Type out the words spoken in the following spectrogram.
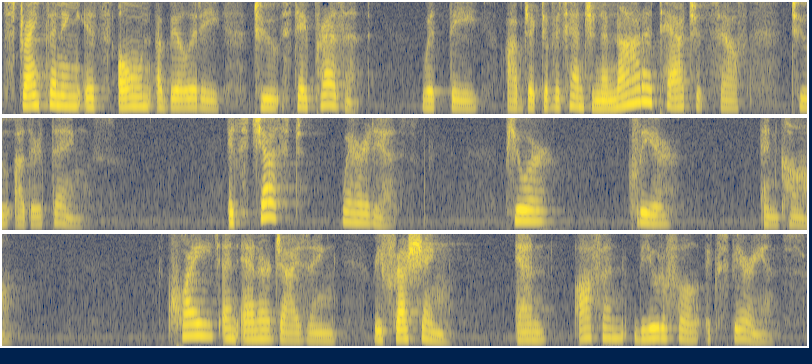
strengthening its own ability to stay present with the object of attention and not attach itself to other things. It's just where it is pure, clear, and calm quite an energizing, refreshing, and often beautiful experience.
